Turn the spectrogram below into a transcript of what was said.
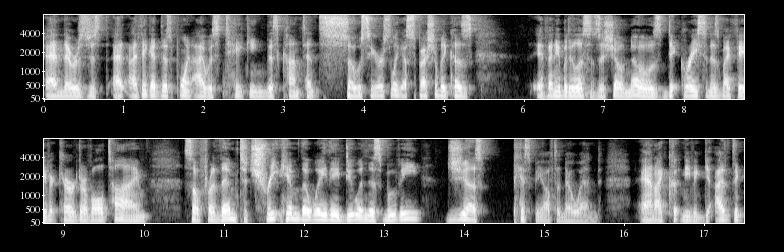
And there was just, I think at this point, I was taking this content so seriously, especially because if anybody listens to the show knows Dick Grayson is my favorite character of all time. So for them to treat him the way they do in this movie just pissed me off to no end. And I couldn't even get I think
